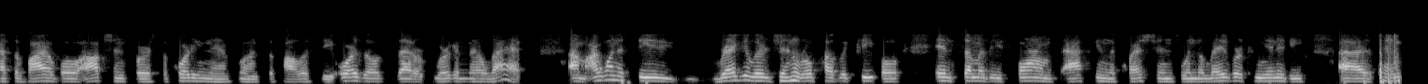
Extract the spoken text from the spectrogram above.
as a viable option for supporting the influence of policy or those that are, we're going to elect. Um, I want to see regular general public people in some of these forums asking the questions when the labor community uh, to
